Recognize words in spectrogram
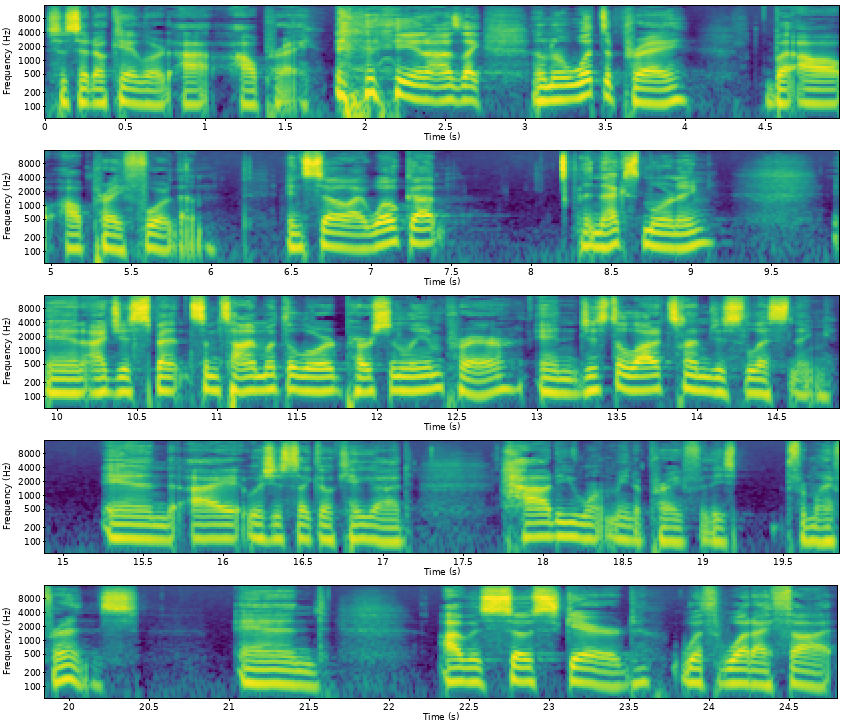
So I said, okay, Lord, I, I'll pray. you know, I was like, I don't know what to pray, but I'll, I'll pray for them. And so I woke up the next morning and I just spent some time with the Lord personally in prayer and just a lot of time just listening. And I was just like, okay, God, how do you want me to pray for these, for my friends? And I was so scared with what I thought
